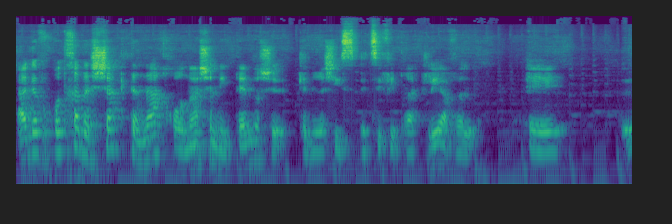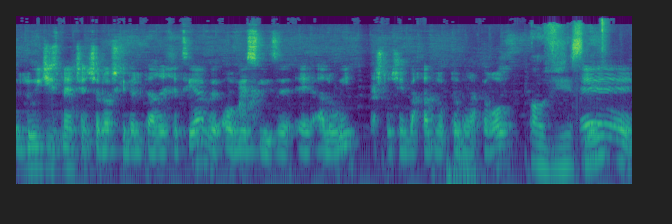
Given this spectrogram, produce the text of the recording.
אגב עוד חדשה קטנה אחרונה של נינטנדו שכנראה שהיא ספציפית רק לי אבל Luigi's Mansion 3 קיבל תאריך יציאה ו obviously זה הלואוין ה-31 באוקטובר הקרוב. obviously אה,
